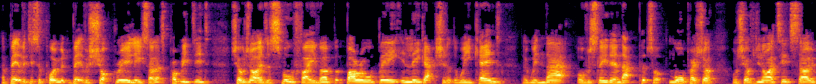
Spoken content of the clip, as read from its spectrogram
a bit of a disappointment, a bit of a shock really. So that's probably did Sheffield United a small favour, but Boro will be in league action at the weekend. They win that, obviously, then that puts up more pressure on Sheffield United. So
